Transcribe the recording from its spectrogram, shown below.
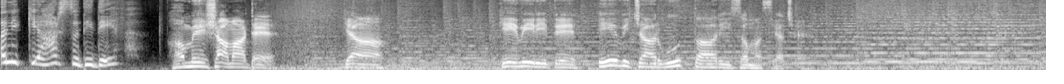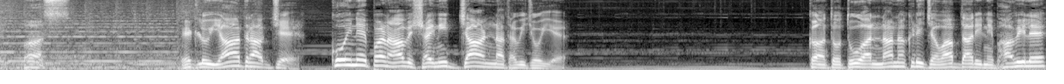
અને ક્યાર સુધી દેવ? હંમેશા માટે. ક્યાં? કેવી રીતે? એ વિચારવું તારી સમસ્યા છે. બસ. એટલું યાદ રાખજે. કોઈને પણ આ વિષયની જાણ ના થવી જોઈએ. કાં તો તું આ નાનકડી જવાબદારી નિભાવી લે,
